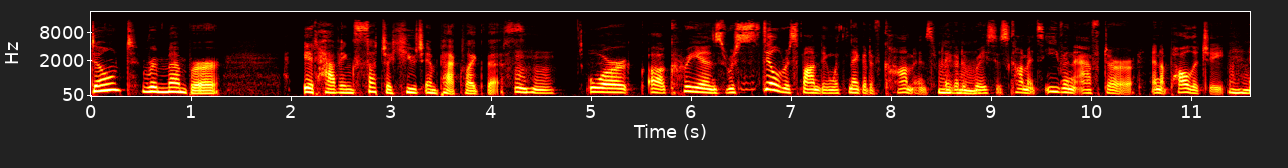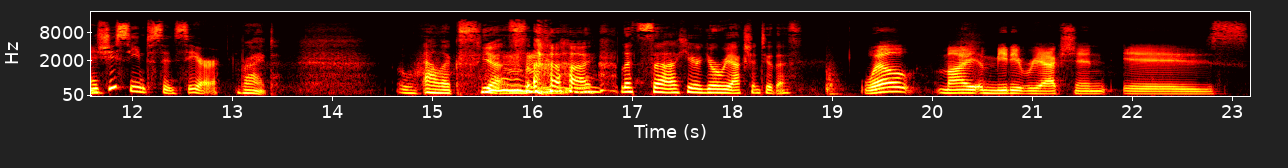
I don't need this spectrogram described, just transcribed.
don't remember it having such a huge impact like this. Or uh, Koreans were still responding with negative comments, negative racist comments, even after an apology. And she seemed sincere. Right. Alex, yes. Let's uh, hear your reaction to this. Well, my immediate reaction is.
